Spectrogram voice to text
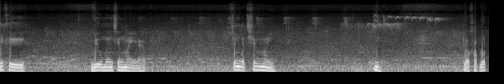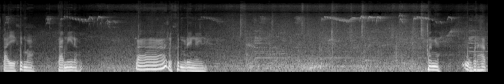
นี่คือวิวเมืองเชียงใหม่นะครับ จังหวัดเชียงใหม่ เราขับรถไต่ขึ้นมาตามนี้นะครับอ้าเราขึ้นมาได้ยังไงเนี่ย นั่นไงองค์พระธาตุ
